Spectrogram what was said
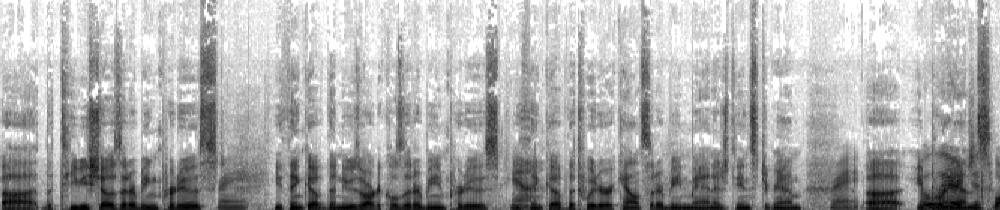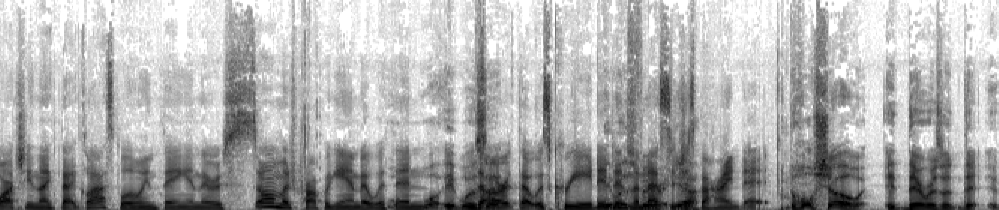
uh, the TV shows that are being produced, Right. you think of the news articles that are being produced, Yeah. you think of the Twitter accounts that are being managed, the Instagram right uh, But we were just watching like that glass blowing thing, and there was so much propaganda within Well, it was the a- art that was created it and was the very- messages yeah. behind it. the whole show, it, there was a. The,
